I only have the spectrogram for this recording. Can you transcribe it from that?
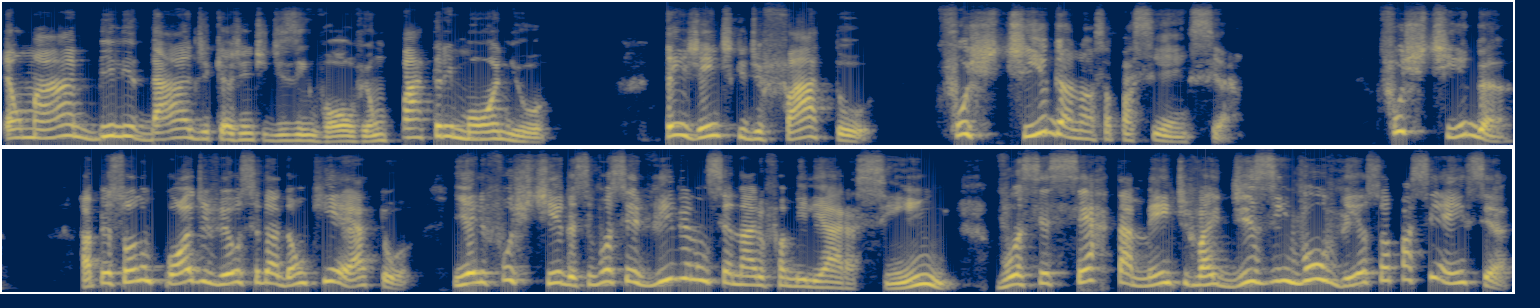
É uma habilidade que a gente desenvolve, é um patrimônio. Tem gente que de fato fustiga a nossa paciência. Fustiga. A pessoa não pode ver o cidadão quieto. E ele fustiga. Se você vive num cenário familiar assim, você certamente vai desenvolver a sua paciência.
